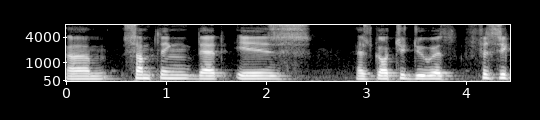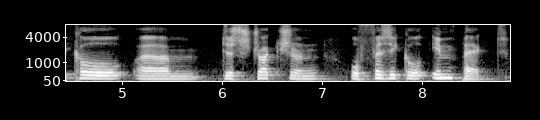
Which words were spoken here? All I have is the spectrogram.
Um, something that is has got to do with physical um, destruction or physical impact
